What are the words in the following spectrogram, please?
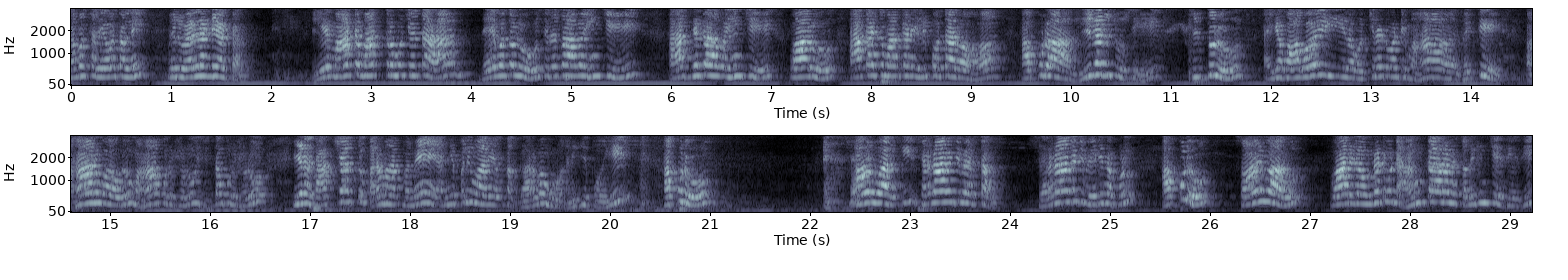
సమస్త దేవతల్ని మీరు వెళ్ళండి అంటారు. ఏ మాట మాత్రము చేత దేవతలు శిరసా వహించి ఆజ్ఞగా వహించి వారు ఆకాశ మార్గాన్ని వెళ్ళిపోతారో అప్పుడు ఆ లీలను చూసి సిద్ధులు అయ్య బాబోయ్ ఈయన వచ్చినటువంటి మహా వ్యక్తి మహానుభావుడు మహాపురుషుడు సిద్ధపురుషుడు ఈయన సాక్షాత్తు పరమాత్మమే అని చెప్పి వారి యొక్క గర్వము అణిగిపోయి అప్పుడు స్వామివారికి శరణాగతి పెడతారు శరణాగతి వేడినప్పుడు అప్పుడు స్వామివారు వారిలో ఉన్నటువంటి అహంకారాన్ని తొలగించేసేసి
